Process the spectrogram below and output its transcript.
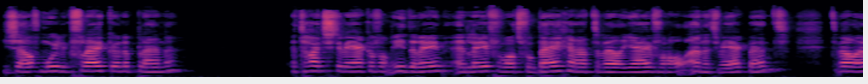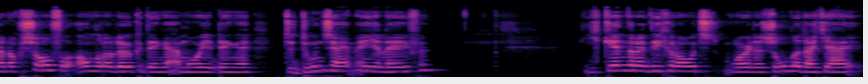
Jezelf moeilijk vrij kunnen plannen? Het hardste werken van iedereen en leven wat voorbij gaat terwijl jij vooral aan het werk bent? Terwijl er nog zoveel andere leuke dingen en mooie dingen te doen zijn in je leven? Je kinderen die groot worden zonder dat jij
